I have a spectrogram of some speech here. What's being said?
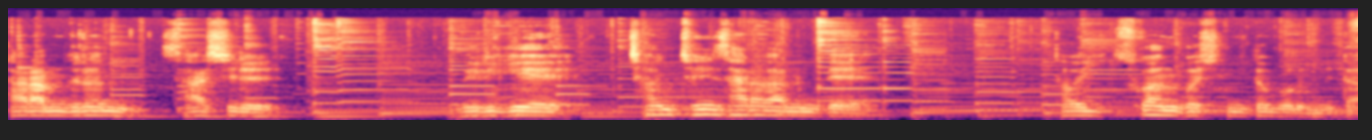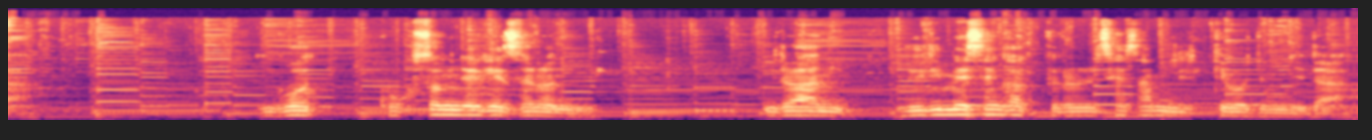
사람들은 사실 느리게 천천히 살아가는데 더 익숙한 것인지도 모릅니다. 이곳 곡성역에서는 이러한 느림의 생각들을 새삼 일깨워줍니다.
